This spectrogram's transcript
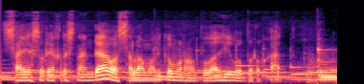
Saya Surya Krisnanda. Wassalamualaikum warahmatullahi wabarakatuh.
